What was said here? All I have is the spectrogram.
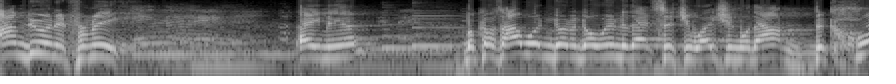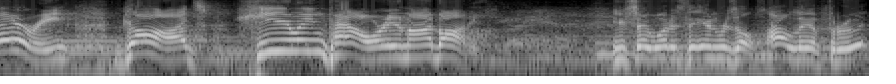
I'm doing it for me. Amen. Because I wasn't going to go into that situation without declaring God's healing power in my body. You say, what is the end result? I'll live through it.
